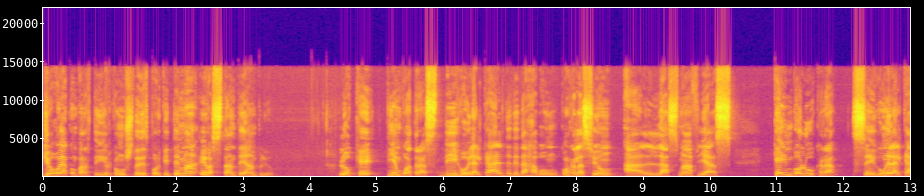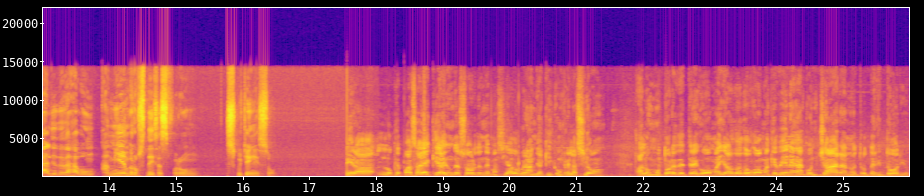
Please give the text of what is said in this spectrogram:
Yo voy a compartir con ustedes, porque el tema es bastante amplio, lo que tiempo atrás dijo el alcalde de Dajabón con relación a las mafias que involucra, según el alcalde de Dajabón, a miembros de CESFRON. Escuchen eso. Mira, lo que pasa es que hay un desorden demasiado grande aquí con relación a los motores de tres gomas y a los de dos gomas que vienen a conchar a nuestro territorio.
